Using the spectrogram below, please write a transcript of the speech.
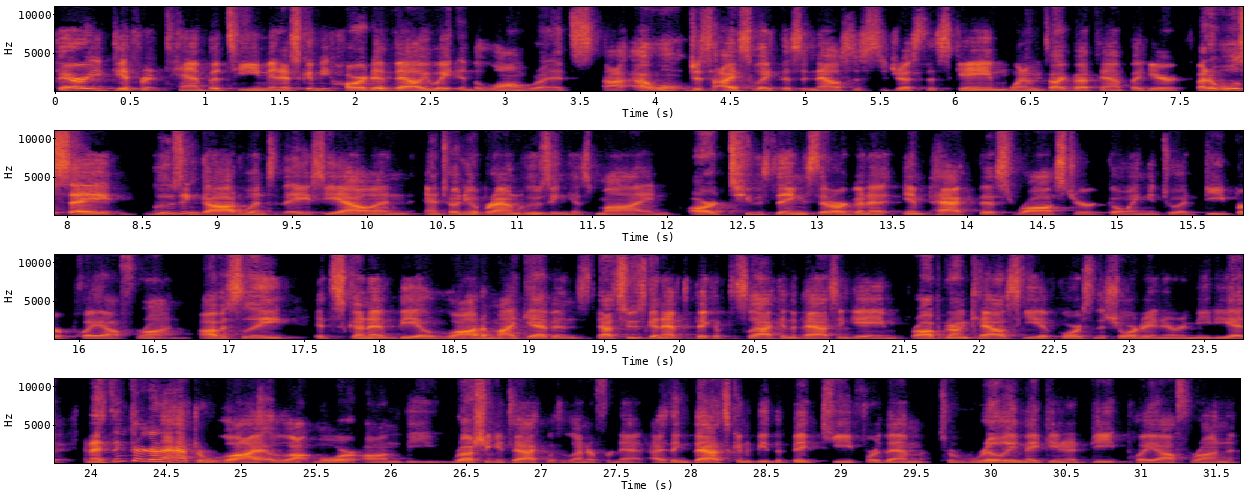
very different Tampa team, and it's going to be hard to evaluate in the long run. It's I, I won't just isolate this analysis to just this game when we talk about Tampa here, but I will say losing Godwin to the ACL and Antonio Brown losing his mind are two things that are going to impact this roster going into a deeper playoff run. Obviously, it's going to be a lot of Mike Evans. That's who's going to have to pick up the slack in the passing game. Rob Gronkowski, of course, in the shorter intermediate. And I think they're going to have to rely a lot more on the rushing attack with Leonard Fournette. I think that's going to be the big key for them to really making a deep playoff run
